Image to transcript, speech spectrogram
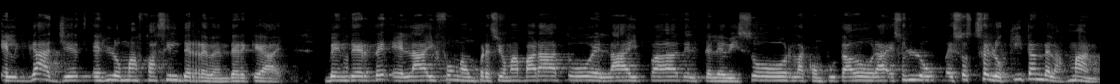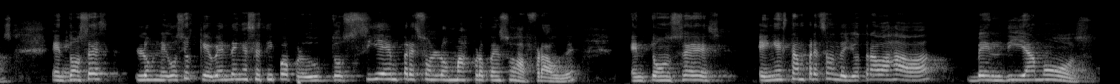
el gadget es lo más fácil de revender que hay. Venderte el iPhone a un precio más barato, el iPad, el televisor, la computadora, eso, es lo, eso se lo quitan de las manos. Entonces, los negocios que venden ese tipo de productos siempre son los más propensos a fraude. Entonces, en esta empresa donde yo trabajaba, vendíamos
